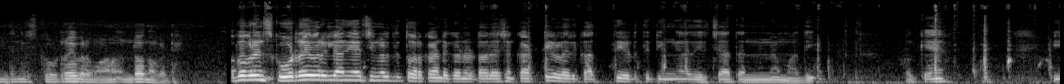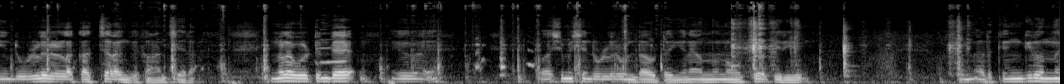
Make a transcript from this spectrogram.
എന്തെങ്കിലും സ്ക്രൂ ഡ്രൈവർ വേണോ? ഉണ്ടോ നോക്കട്ടെ. അപ്പോൾ ഫ്രണ്ട്സ് സ്ക്രൂ ഡ്രൈവർ ഇല്ലാന്ന് വിചാരിച്ച് നിങ്ങൾ ഇത് തുറക്കാണ്ട് കേട്ടോ. ലേശം കട്ടിയുള്ളൊരു കത്തി എടുത്തിട്ട് ഇങ്ങനെ തിരിച്ചാൽ തന്നെ മതി. ഓക്കെ ഇതിന്റെ ഉള്ളിലുള്ള കച്ചറ എനിക്ക് കാണിച്ചു തരാം. നിങ്ങളെ വീട്ടിന്റെ വാഷിംഗ് മെഷീന്റെ ഉള്ളിൽ ഉണ്ടാവട്ടെ. ഇങ്ങനെ ഒന്ന് നോക്കിയാൽ തിരിയും. ഇടയ്ക്കെങ്കിലും ഒന്ന്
